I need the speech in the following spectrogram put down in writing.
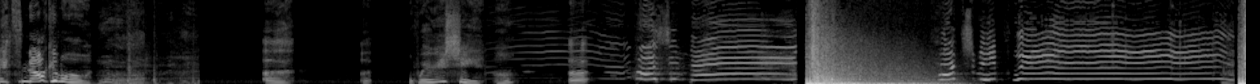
It's Nagumo! Uh, uh, where is she? Huh? Uh, Catch me, please!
